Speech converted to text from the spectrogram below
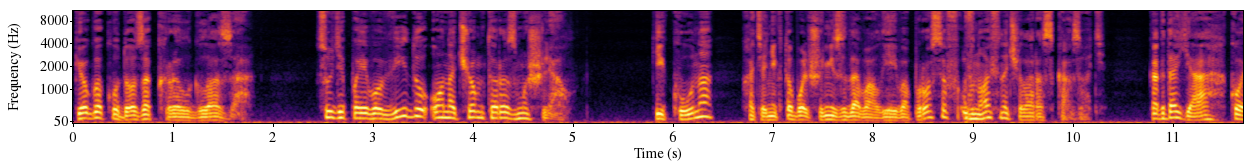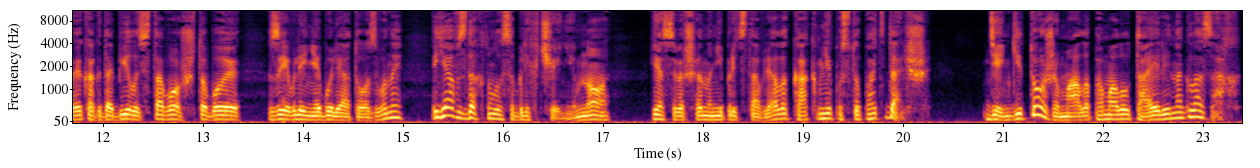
Кёга Кудо закрыл глаза. Судя по его виду, он о чем-то размышлял. Кикуна, хотя никто больше не задавал ей вопросов, вновь начала рассказывать. Когда я кое-как добилась того, чтобы заявления были отозваны, я вздохнула с облегчением, но я совершенно не представляла, как мне поступать дальше. Деньги тоже мало-помалу таяли на глазах.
